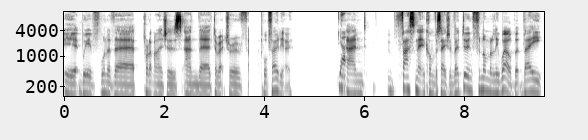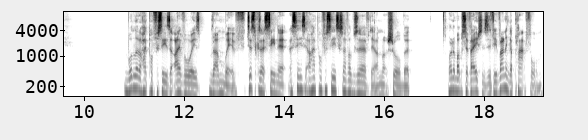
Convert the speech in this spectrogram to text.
eh, with one of their product managers and their director of uh, portfolio. Yeah. And fascinating conversation. They're doing phenomenally well, but they one of the hypotheses that I've always run with, just because I've seen it, I say is it a hypothesis because I've observed it. I'm not sure, but one of my observations is if you're running a platform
